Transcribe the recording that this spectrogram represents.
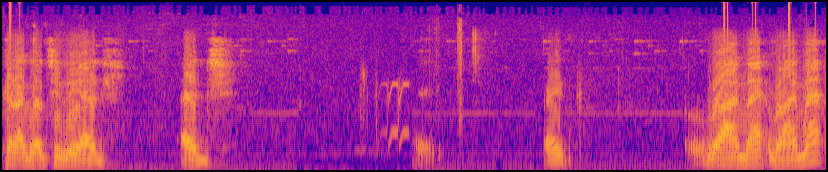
Can I go to the edge? Edge. Right. Right. where I'm at, where I'm at?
